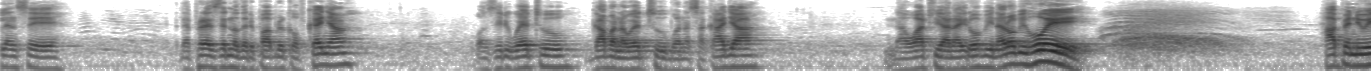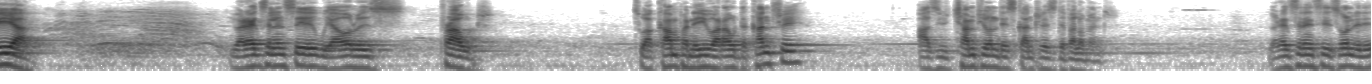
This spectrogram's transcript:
Excellency, the President of the Republic of Kenya, waziri wetu, gavana wetu Bwana Sakaja na watu ya Nairobi. Nairobi hoye! Happy New Year. Your Excellency, we are always proud to accompany you around the country as you champion this country's development. Your Excellency, it's only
